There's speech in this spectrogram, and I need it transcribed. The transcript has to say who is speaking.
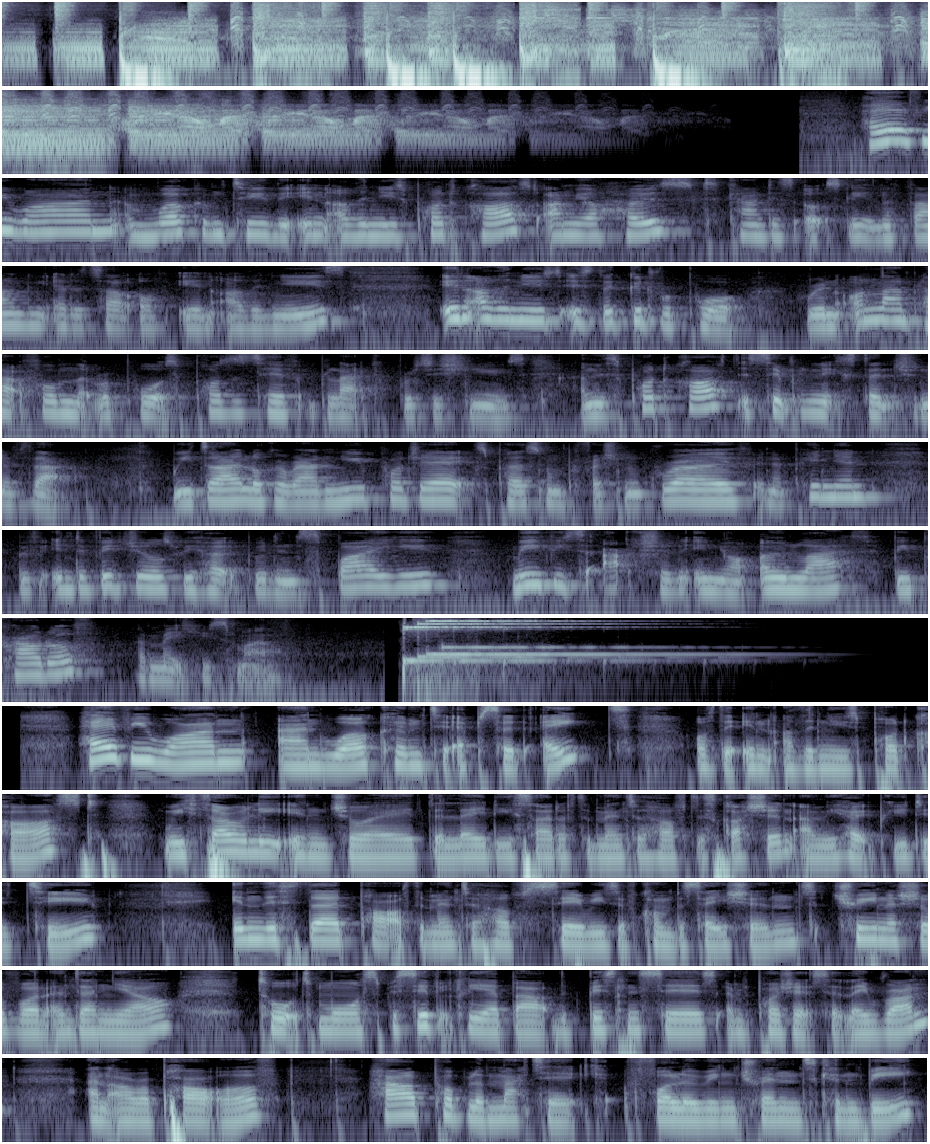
Speaker 1: Hey everyone, and welcome to the In Other News podcast. I'm your host, Candice Oxley, and the founding editor of In Other News. In Other News is the Good Report. We're an online platform that reports positive black British news, and this podcast is simply an extension of that. We dialogue around new projects, personal and professional growth, and opinion with individuals we hope will inspire you, move you to action in your own life, be proud of, and make you smile. Hey everyone, and welcome to episode 8 of the In Other News podcast. We thoroughly enjoyed the lady side of the mental health discussion, and we hope you did too. In this third part of the mental health series of conversations, Trina, Siobhan, and Danielle talked more specifically about the businesses and projects that they run and are a part of, how problematic following trends can be,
